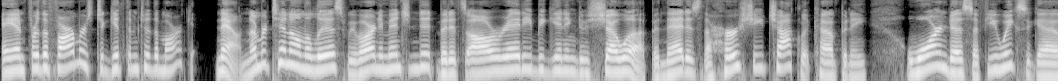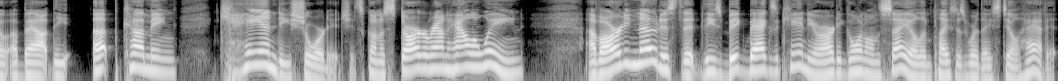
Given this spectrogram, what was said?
And for the farmers to get them to the market. Now, number 10 on the list, we've already mentioned it, but it's already beginning to show up, and that is the Hershey Chocolate Company warned us a few weeks ago about the upcoming candy shortage. It's going to start around Halloween I've already noticed that these big bags of candy are already going on sale in places where they still have it.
